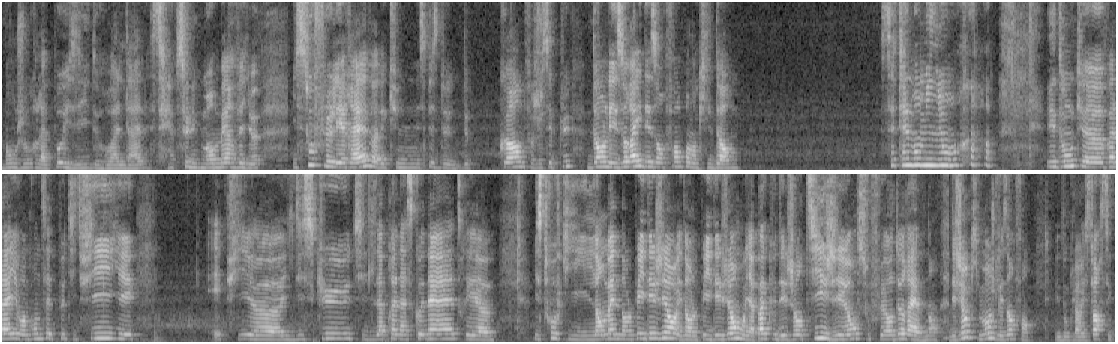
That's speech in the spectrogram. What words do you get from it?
bonjour la poésie de Roald Dahl, c'est absolument merveilleux. Il souffle les rêves avec une espèce de, corne, enfin je sais plus, dans les oreilles des enfants pendant qu'ils dorment. C'est tellement mignon Et donc euh, voilà, il rencontre cette petite fille et, et puis euh, ils discutent, ils apprennent à se connaître et euh, il se trouve qu'il l'emmène dans le pays des géants. Et dans le pays des géants, il n'y a pas que des gentils géants souffleurs de rêve, non. Des géants qui mangent les enfants. Et donc leur histoire, c'est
